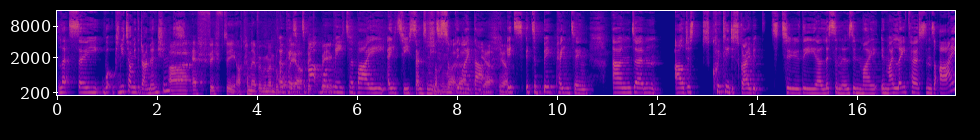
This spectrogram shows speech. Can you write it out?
let's say what can you tell me the dimensions uh f50 i can never remember what okay they so are it's about one big. meter by 80 centimeters something, something like, that. like that, Yeah, yeah it's it's a big painting and um, i'll just quickly describe it to the uh, listeners in my in my layperson's eye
